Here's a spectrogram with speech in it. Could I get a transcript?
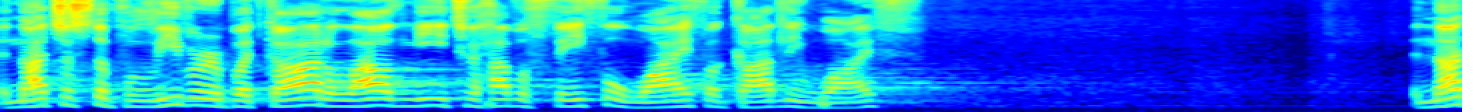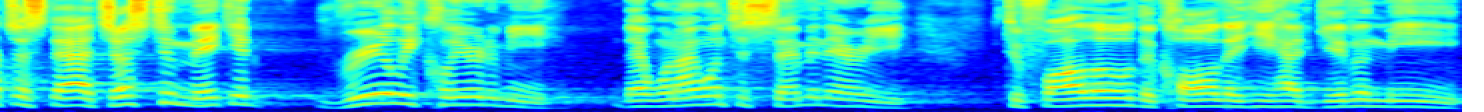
And not just a believer, but God allowed me to have a faithful wife, a godly wife. And not just that, just to make it really clear to me that when I went to seminary to follow the call that he had given me,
